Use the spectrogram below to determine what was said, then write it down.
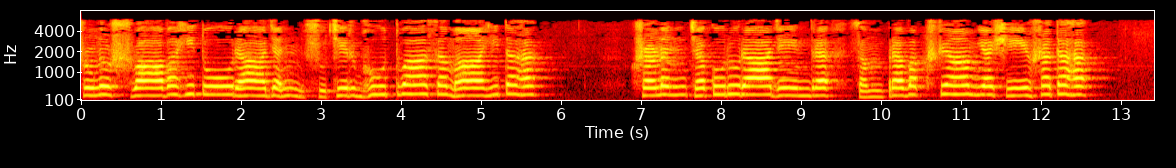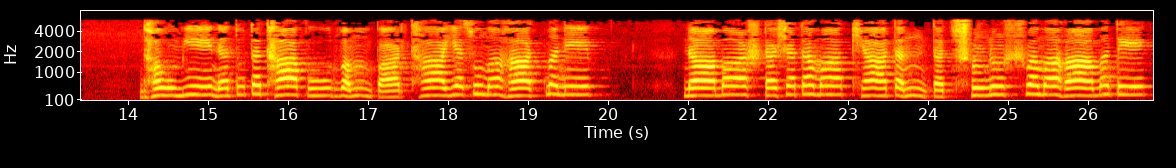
शृणुष्वावहितो राजन् शुचिर्भूत्वा समाहितः क्षणम् च कुरु राजेन्द्र सम्प्रवक्ष्याम्यशेषतः धौम्येन तु तथा पूर्वम् पार्थाय सुमहात्मने। नामाष्टशतमाख्यातम् तच्छृणुष्व महामते।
